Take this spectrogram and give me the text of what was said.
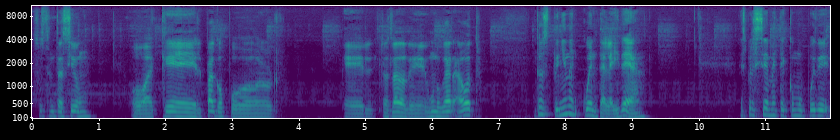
sustentación o aquel pago por el traslado de un lugar a otro. Entonces, teniendo en cuenta la idea, es precisamente cómo puede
